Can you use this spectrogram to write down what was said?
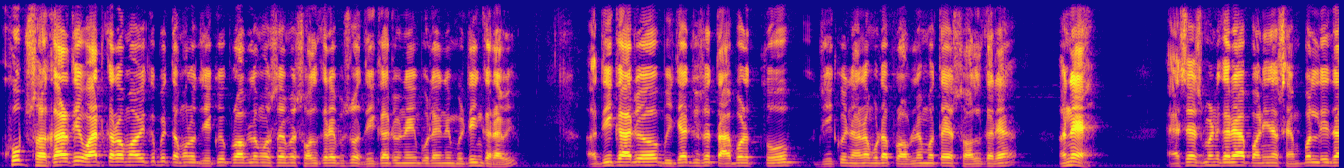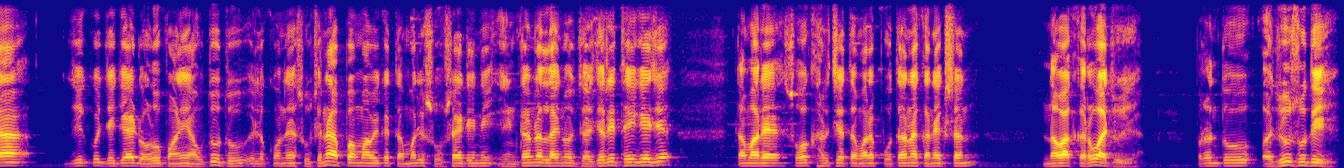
ખૂબ સહકારથી વાત કરવામાં આવી કે ભાઈ, તમારો જે કોઈ પ્રોબ્લેમ હશે, અમે સોલ્વ કરી આપીશું અધિકારીઓને બોલાવીને મિટિંગ કરાવી. અધિકારીઓ બીજા દિવસે તાબડતોબ જે કોઈ નાના મોટા પ્રોબ્લેમ હતા એ સોલ્વ કર્યા અને એસેસમેન્ટ કર્યા, પાણીના સેમ્પલ લીધા જે કોઈ જગ્યાએ ડોળું પાણી આવતું હતું, એ લોકોને સૂચના આપવામાં આવી કે તમારી સોસાયટીની ઇન્ટરનલ લાઈનો જર્જરિત થઈ ગઈ છે. તમારે સો ખર્ચે તમારે પોતાના કનેક્શન નવા કરવા જોઈએ. પરંતુ હજુ સુધી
